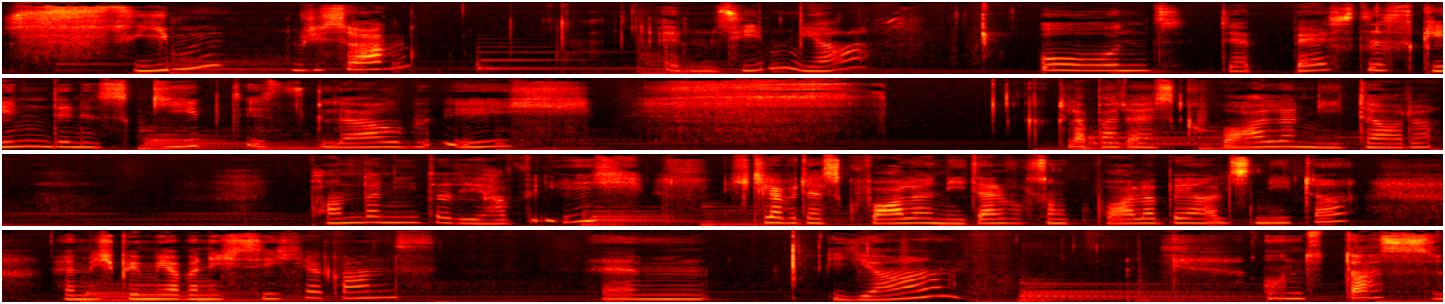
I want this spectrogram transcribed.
7, würde ich sagen. Ähm, 7, ja. Und der beste Skin, den es gibt, ist, glaube ich. Ich glaube, da ist Koala Nita, oder? Panda Nita, die habe ich. Ich glaube, da ist Koala Nita, einfach so ein Koala-Bär als Nita. Ähm, ich bin mir aber nicht sicher ganz. Ähm, ja. Und das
